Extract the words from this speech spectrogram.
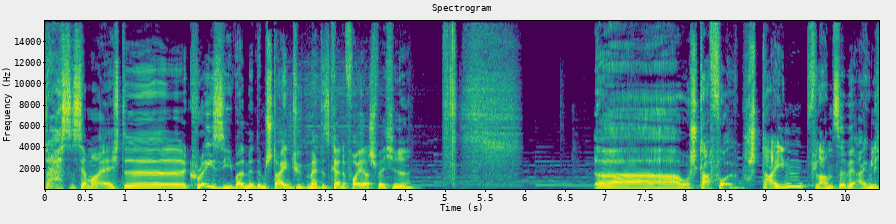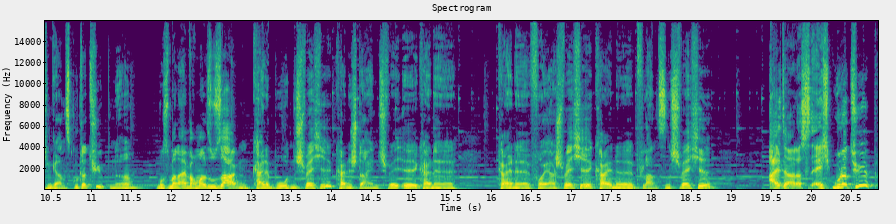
Das ist ja mal echt äh, crazy, weil mit dem Steintypen hätte es keine Feuerschwäche. Äh, Steinpflanze wäre eigentlich ein ganz guter Typ, ne? Muss man einfach mal so sagen. Keine Bodenschwäche, keine Steinschwäche, äh, keine, keine Feuerschwäche, keine Pflanzenschwäche. Alter, das ist echt ein guter Typ.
